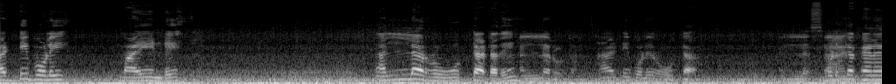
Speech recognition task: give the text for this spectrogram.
അടിപൊളി മഴയുണ്ട്. നല്ല റൂട്ടാട്ടത് നല്ല റൂട്ടാ. അടിപൊളി റൂട്ടാ. ാണ് ഇവിടക്കൊക്കെയാണ്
